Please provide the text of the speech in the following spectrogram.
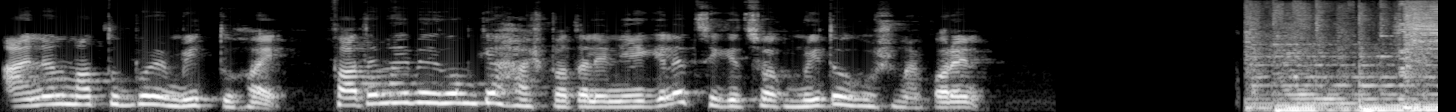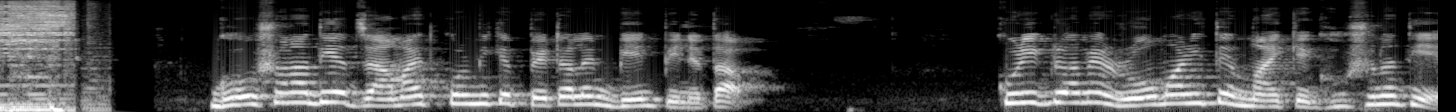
আয়নাল মাতুব্বরের মৃত্যু হয়। ফাতেমা বেগমকে হাসপাতালে নিয়ে গেলে চিকিৎসক মৃত ঘোষণা করেন। ঘোষণা দিয়ে জামায়াত কর্মীকে পেটালেন বিএনপি নেতা। কুড়িগ্রামের রোমারিতে মাইকে ঘোষণা দিয়ে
